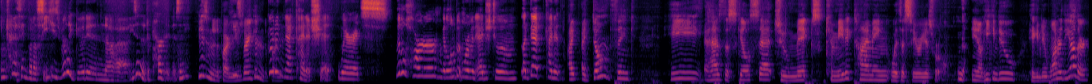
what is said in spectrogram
I'm trying to think what else. He's really good in. uh He's in The Departed, isn't he? he's in the departed he's, He's very good in the Good in that kind of shit, where it's little harder, got a little bit more of an edge to him, like that kind of. I, I don't think he has the skill set to mix comedic timing with a serious role. No. You know, he can do he can do one or the other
